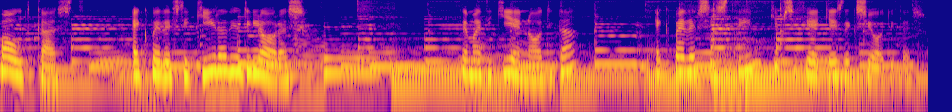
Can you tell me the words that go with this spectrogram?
Podcast. Εκπαιδευτική ραδιοτηλεόραση. Θεματική ενότητα. Εκπαίδευση STEAM και ψηφιακές δεξιότητες.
